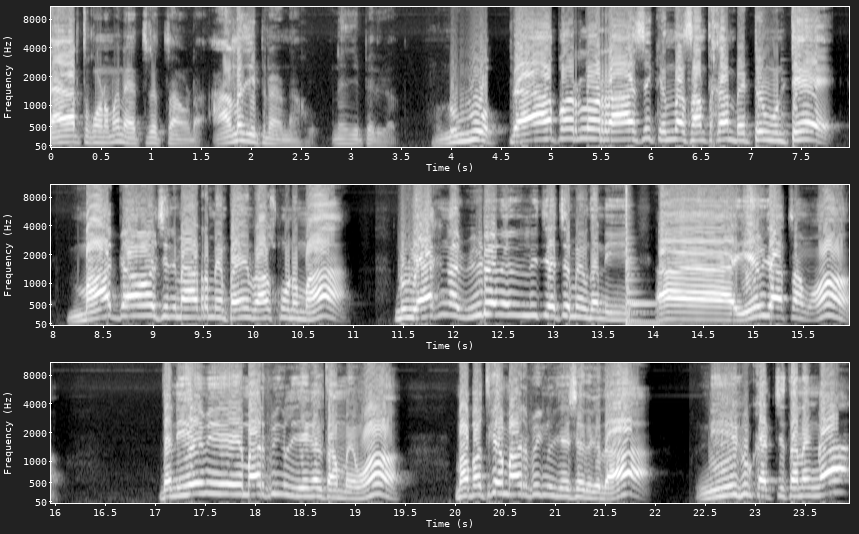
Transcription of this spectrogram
జాగ్రత్త కొనమని హెచ్చరిస్తా ఉండ. అన్న చెప్పినాడు నాకు. నేను చెప్పేది కాదు. నువ్వు పేపర్లో రాసి కింద సంతకం పెట్టి ఉంటే మాకు కావాల్సిన మ్యాటర్ మేము పైన రాసుకోండమ్మా. నువ్వు ఏకంగా వీడియో రిలీజ్ చేస్తే మేము దాన్ని ఏమి చేస్తామో? దాన్ని ఏమి మార్పింగ్లు చేయగలుగుతాం మేము? మా బతికే మార్పింగ్లు చేసేది కదా? నీకు ఖచ్చితంగా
